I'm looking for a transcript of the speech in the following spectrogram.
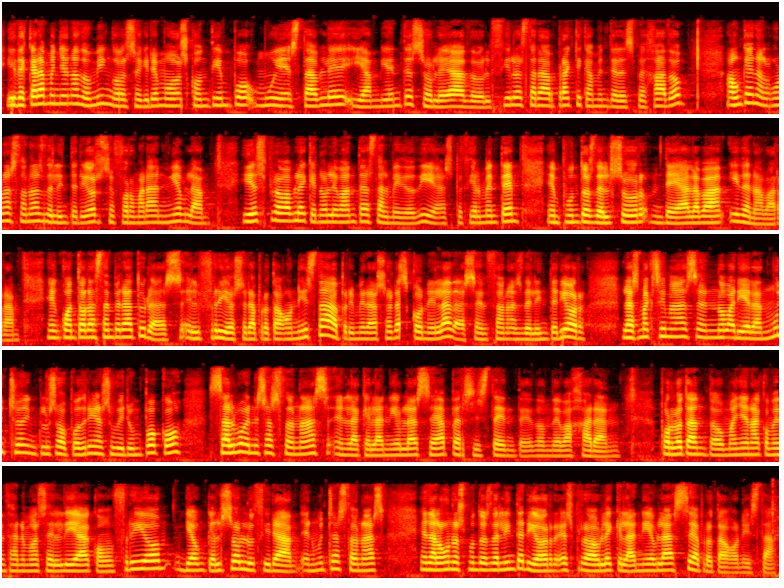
Y de cara a mañana domingo seguiremos con tiempo muy estable y ambiente soleado. El cielo estará prácticamente despejado, aunque en algunas zonas del interior se formará niebla y es probable que no levante hasta el mediodía, especialmente en puntos del sur de Álava y de Navarra. En cuanto a las temperaturas, el frío será protagonista a primeras horas con heladas en zonas del interior. Las máximas eh, no variarán mucho, incluso podrían subir un poco, salvo en esas zonas en las que la niebla sea persistente, donde bajarán. Por lo tanto, mañana comenzaremos el día con frío y aunque el sol lucirá en muchas zonas, en algunos puntos del interior es probable que la niebla sea protagonista.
